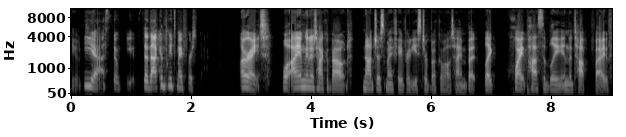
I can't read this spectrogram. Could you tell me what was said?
cute. yeah, so cute. So that completes my first stack. All right. Well, I am going to talk about not just my favorite Easter book of all time, but like quite possibly in the top five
